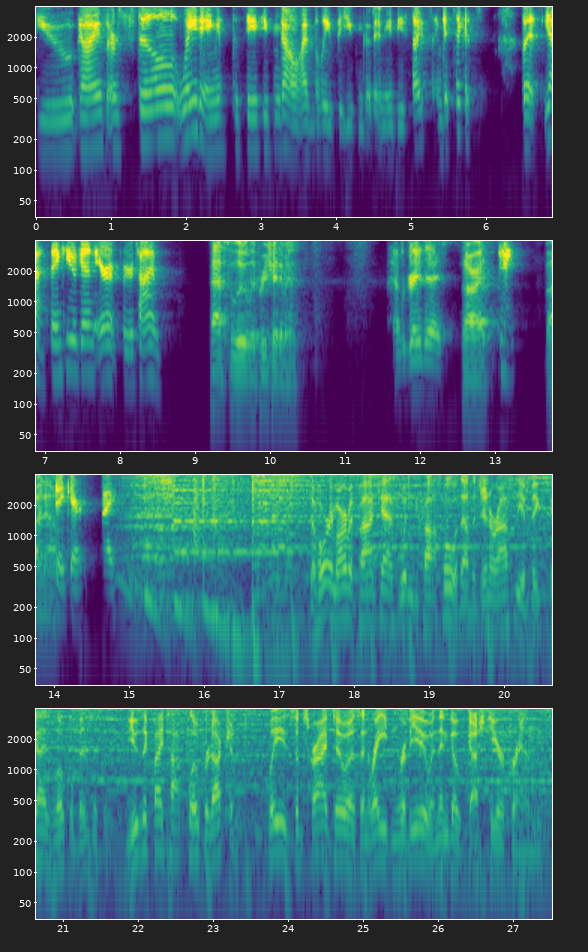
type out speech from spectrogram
you guys are still waiting to see if you can go, I believe that you can go to any of these sites and get tickets. But yeah, thank you again, Eric, for your time. Absolutely. Appreciate it, man. Have a great day. All right. Bye now. Take care. Bye. The Hoary Marmot podcast wouldn't be possible without the generosity of Big Sky's local businesses. Music by Top Flow Production. Please subscribe to us and rate and review, and then go gush to your friends.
